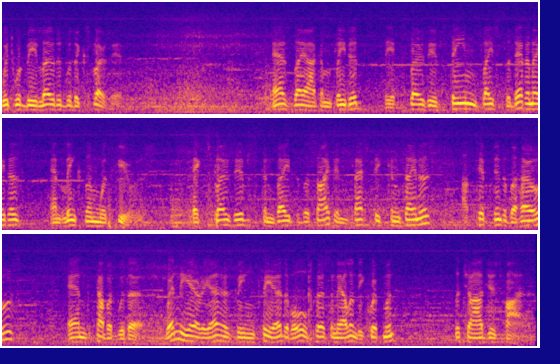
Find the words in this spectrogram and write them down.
which would be loaded with explosives. As they are completed, the explosives team place the detonators and link them with fuse. Explosives conveyed to the site in plastic containers are tipped into the holes and covered with earth. When the area has been cleared of all personnel and equipment, the charge is fired.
